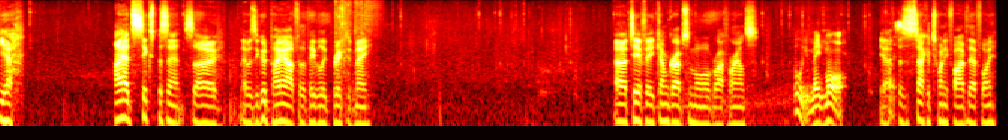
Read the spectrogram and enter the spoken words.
Yeah. I had 6%, so there was a good payout for the people who predicted me. Uh, TFE, come grab some more rifle rounds. Oh, you made more. Yeah, Nice. there's a stack of 25 there for you.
